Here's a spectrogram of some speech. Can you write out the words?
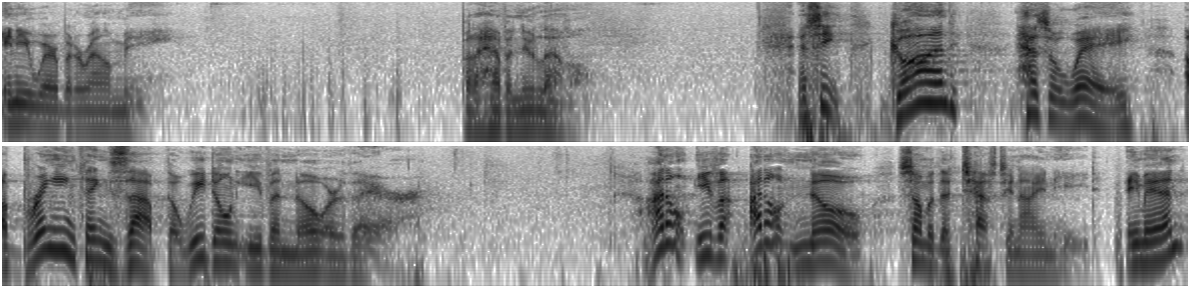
anywhere but around me. But I have a new level. And see, God has a way of bringing things up that we don't even know are there. I don't even I don't know some of the testing I need. Amen?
